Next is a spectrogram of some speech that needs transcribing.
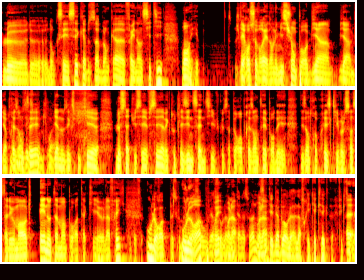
Le de, donc CSC Casablanca Finance City. Bon, je les recevrai dans l'émission pour bien bien bien présenter, bien nous expliquer euh, le statut CFC avec toutes les incentives que ça peut représenter pour des, des entreprises qui veulent s'installer au Maroc et notamment pour attaquer euh, l'Afrique. Ou l'Europe parce que ou l'Europe, oui, voilà, mais c'était d'abord l'Afrique effectivement. Euh,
